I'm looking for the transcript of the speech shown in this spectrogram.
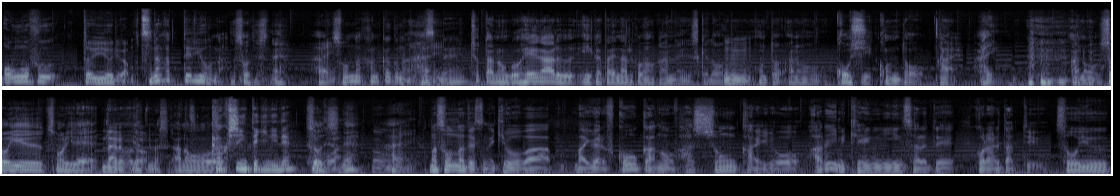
うオンオフというよりはもうつながっているようなそうですね。はい。そんな感覚なんですはい。ね。、ちょっとあの語弊がある言い方になるかもわかんないですけど、うん。本当あの講師混同はい、はい。あのそういうつもりで なるほど。やってます。あの革新的にねそうですね。こは。うん。はい。まあ、そんなですね今日は、まあ、いわゆる福岡のファッション界をある意味牽引されてこられたっていうそういう、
